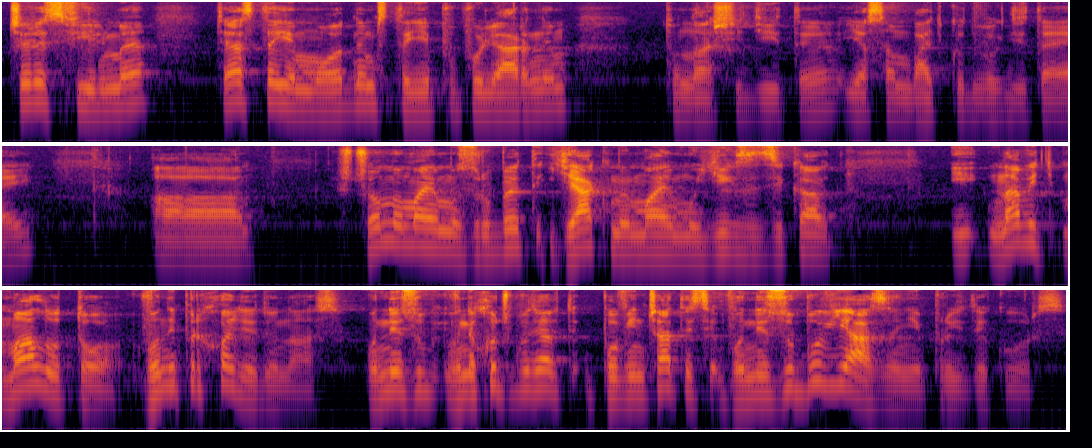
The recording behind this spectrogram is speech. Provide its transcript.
через фільми. Це стає модним, стає популярним. То наші діти. Я сам батько двох дітей. А що ми маємо зробити? Як ми маємо їх зацікавити? І навіть мало то, вони приходять до нас. Вони, вони хочуть повінчатися, вони зобов'язані пройти курс.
